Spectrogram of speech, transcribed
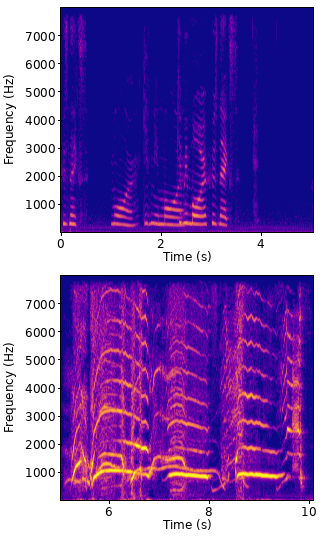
Who's next? More. Give me more. Give me more. Who's next? Oh, yes!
